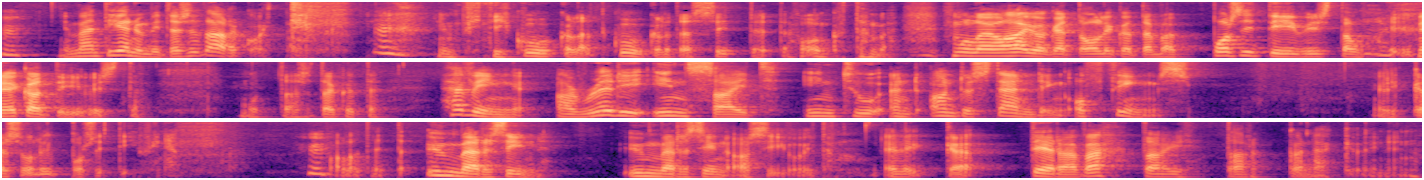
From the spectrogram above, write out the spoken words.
Hmm. Ja mä en tiennyt, mitä se tarkoitti. niin piti googlata, googlata sitten, että onko tämä, mulla ei ole hajua, että oliko tämä positiivista vai negatiivista. Mutta se tarkoittaa having a ready insight into and understanding of things. Eli se oli positiivinen palaute, että ymmärsin, ymmärsin asioita. Eli terävä tai tarkkanäköinen.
